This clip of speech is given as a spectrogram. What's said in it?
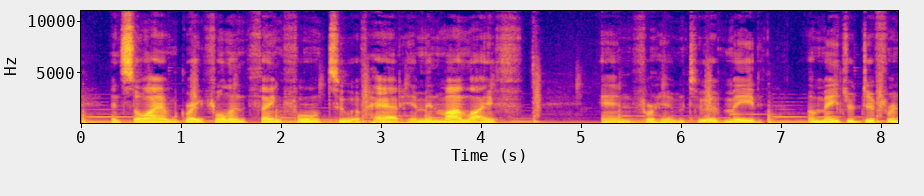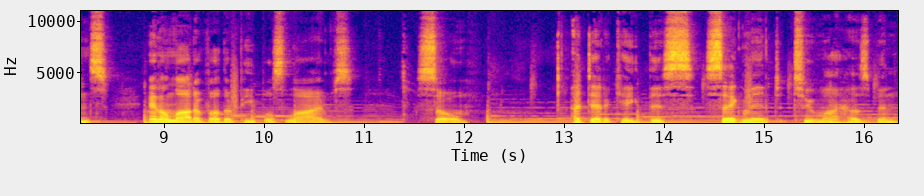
And so I am grateful and thankful to have had him in my life and for him to have made a major difference in a lot of other people's lives. So I dedicate this segment to my husband,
